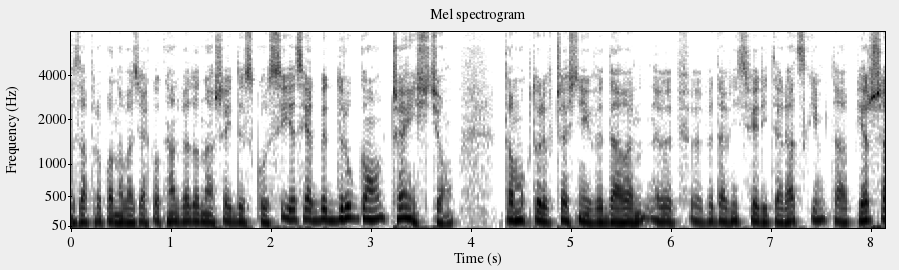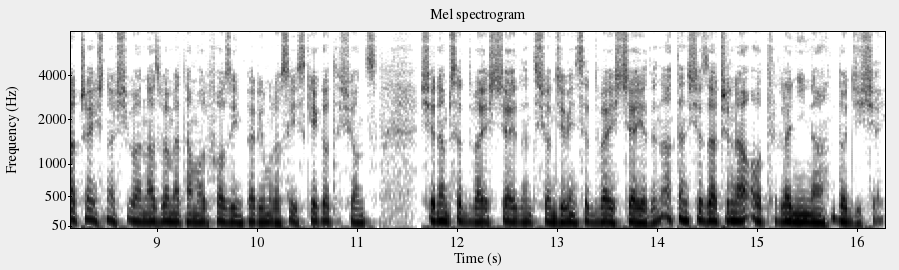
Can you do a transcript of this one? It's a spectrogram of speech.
zaproponować jako kanwę do naszej dyskusji, jest jakby drugą częścią tomu, który wcześniej wydałem e, w wydawnictwie literackim. Ta pierwsza część nosiła nazwę Metamorfozy Imperium Rosyjskiego 1721-1921, a ten się zaczyna od Lenina do dzisiaj.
